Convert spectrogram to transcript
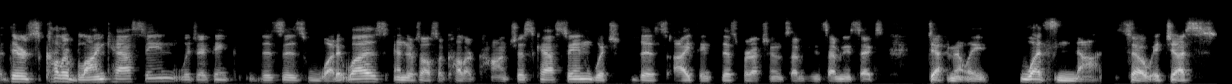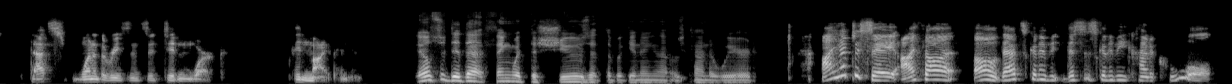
there's color blind casting which i think this is what it was and there's also color conscious casting which this i think this production of 1776 definitely was not so it just that's one of the reasons it didn't work in my opinion They also did that thing with the shoes at the beginning that was kind of weird. I have to say, I thought, oh, that's gonna be this is gonna be kind of cool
